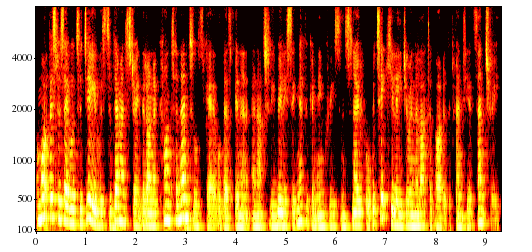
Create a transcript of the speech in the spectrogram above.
And what this was able to do was to demonstrate that on a continental scale, there's been an, actually really significant increase in snowfall, particularly during the latter part of the 20th century.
